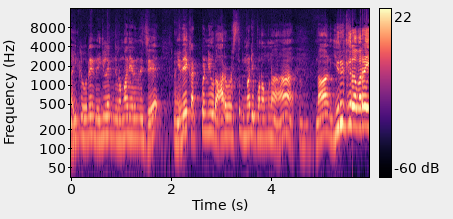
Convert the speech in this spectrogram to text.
வைக்கு ஒரே நெகிழங்கிற மாதிரி இருந்துச்சு. இதே கட் பண்ணி ஒரு ஆறு வருஷத்துக்கு முன்னாடி போனோம்னா நான் இருக்கிற வரை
